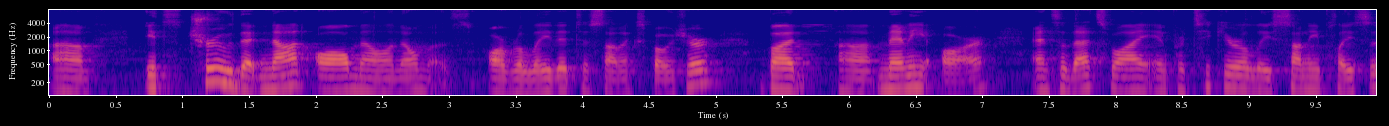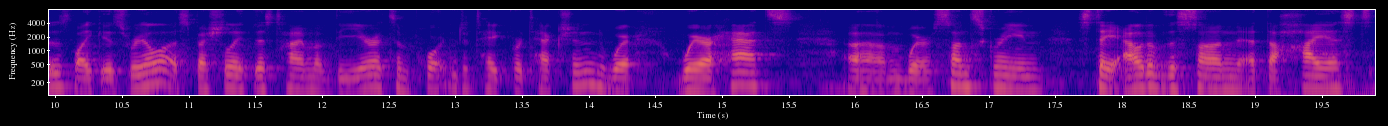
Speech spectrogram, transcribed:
Um, it's true that not all melanomas are related to sun exposure, but uh, many are. And so that's why, in particularly sunny places like Israel, especially at this time of the year, it's important to take protection, wear, wear hats, um, wear sunscreen, stay out of the sun at the highest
